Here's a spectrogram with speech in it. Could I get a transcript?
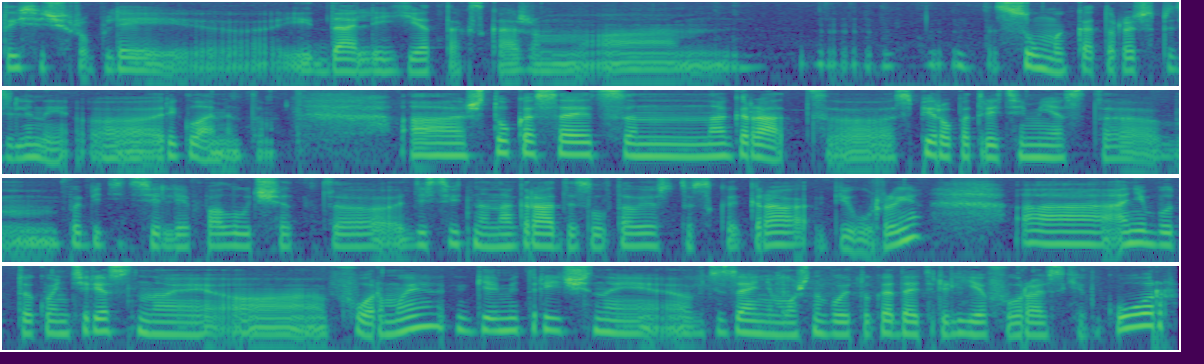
тысяч рублей э, и далее, так скажем, суммы, которые распределены регламентом. А что касается наград, с первого по третье место победители получат действительно награды Золотоверстовской гравюры. Они будут такой интересной формы геометричной. В дизайне можно будет угадать рельефы Уральских гор,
